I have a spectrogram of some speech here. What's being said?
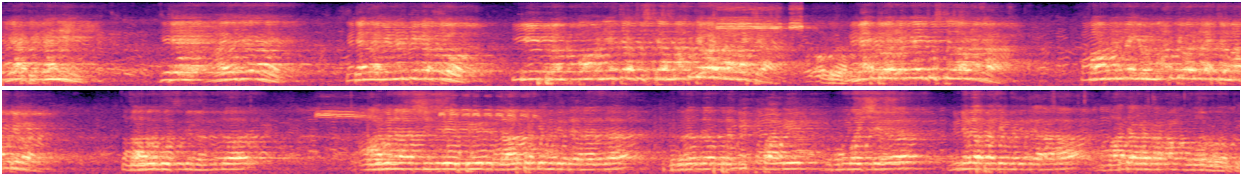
या ठिकाणी जे आयोजक आहेत त्यांना विनंती करतो की पाहुण्याच्या कुस्त्या मातीवर लावायच्या. मॅटवर काही कुस्ती लावू नका. पाहुण्यांना घेऊन मातीवर जायचं मातीवर. चालू गोष्टीनंतर अविनाश शिंदे बीड लालपट्टीमध्ये देण्याचा विरुद्ध प्रदीप पाटील मुंबई शहर निळ्या पट्टीमध्ये देणारा मात्याकडे क्रमांक दोन वरती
